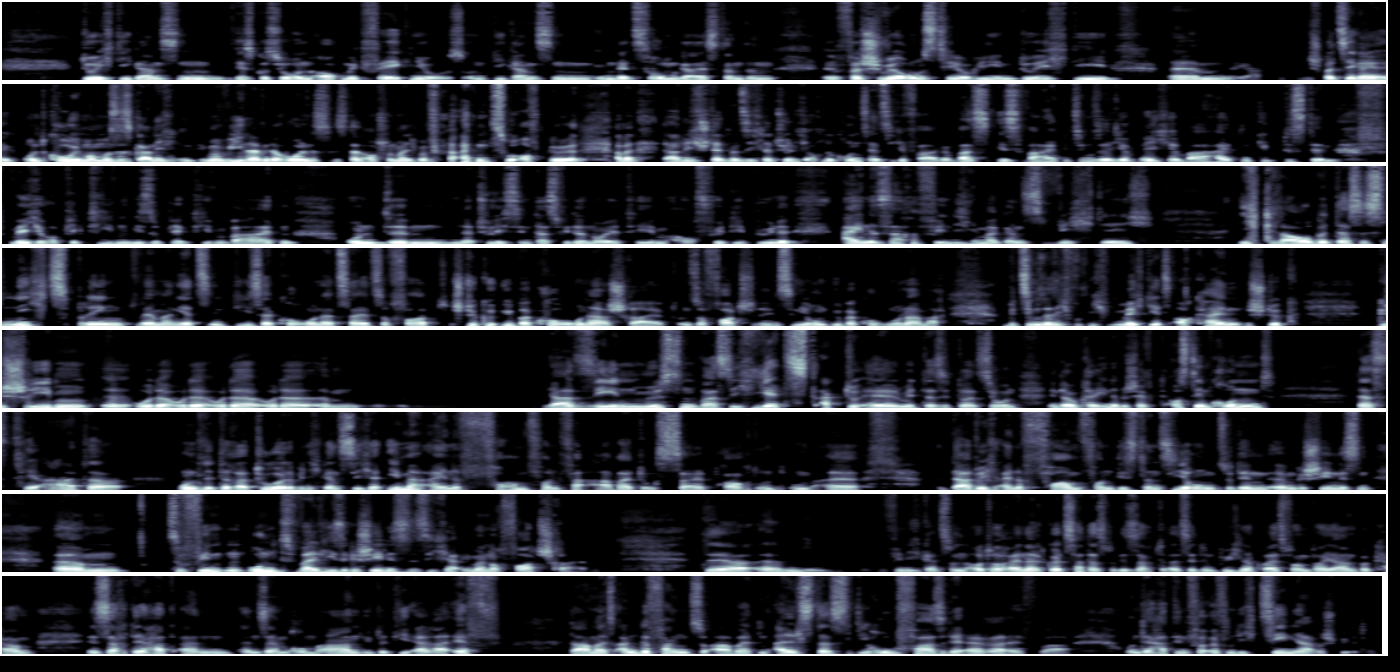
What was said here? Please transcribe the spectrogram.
Durch die ganzen Diskussionen auch mit Fake News und die ganzen im Netz rumgeisternden äh, Verschwörungstheorien, durch die ähm, ja, Spaziergänge und Co. Man muss es gar nicht immer wieder wiederholen. Das ist dann auch schon manchmal für einen zu oft gehört. Aber dadurch stellt man sich natürlich auch eine grundsätzliche Frage. Was ist Wahrheit? Beziehungsweise welche Wahrheiten gibt es denn? Welche objektiven wie subjektiven Wahrheiten? Und ähm, natürlich sind das wieder neue Themen auch für die Bühne. Eine Sache finde ich immer ganz wichtig ich glaube, dass es nichts bringt, wenn man jetzt in dieser Corona-Zeit sofort Stücke über Corona schreibt und sofort Inszenierungen über Corona macht. Beziehungsweise ich, ich möchte jetzt auch kein Stück geschrieben äh, oder oder oder oder ähm, ja sehen müssen, was sich jetzt aktuell mit der Situation in der Ukraine beschäftigt. Aus dem Grund, dass Theater und Literatur, da bin ich ganz sicher, immer eine Form von Verarbeitungszeit braucht und um äh, dadurch eine Form von Distanzierung zu den ähm, Geschehnissen ähm, zu finden und weil diese Geschehnisse sich ja immer noch fortschreiben. Der, ähm, finde ich, ganz so ein Autor, Reinhard Götz hat das gesagt, als er den Büchnerpreis vor ein paar Jahren bekam. Er sagt, er hat an, an seinem Roman über die RAF damals angefangen zu arbeiten, als das die Hochphase der RAF war. Und er hat den veröffentlicht zehn Jahre später.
